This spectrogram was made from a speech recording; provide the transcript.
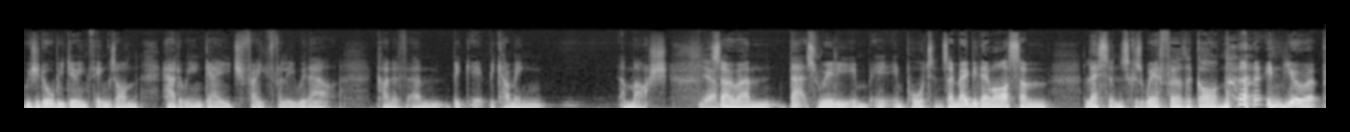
We should all be doing things on how do we engage faithfully without kind of um, be- it becoming a mush. Yeah. So um, that's really Im- important. So maybe there are some lessons because we're further gone in Europe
